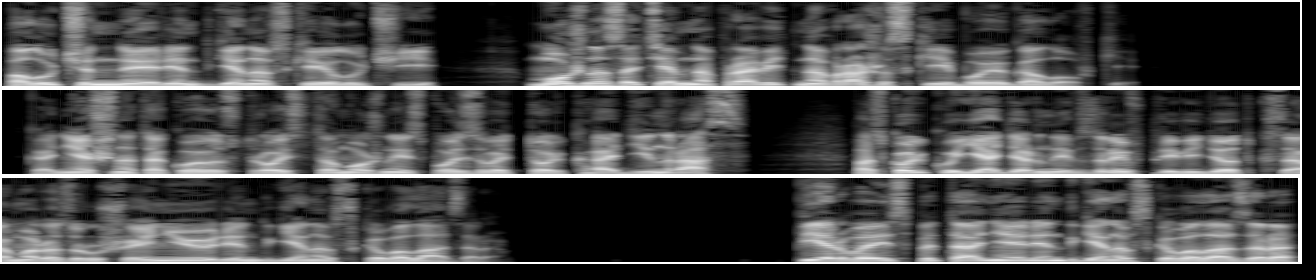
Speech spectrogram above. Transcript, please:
Полученные рентгеновские лучи можно затем направить на вражеские боеголовки. Конечно, такое устройство можно использовать только один раз, поскольку ядерный взрыв приведет к саморазрушению рентгеновского лазера. Первое испытание рентгеновского лазера,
